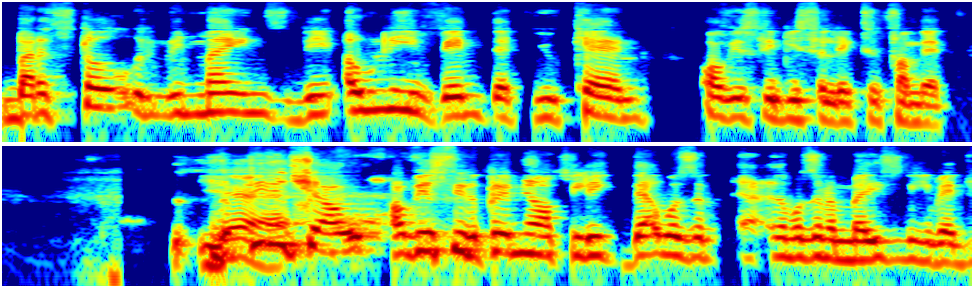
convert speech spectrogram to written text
but it still remains the only event that you can obviously be selected from that. Yeah. The PHL, obviously, the Premier Hockey League, that was an that was an amazing event,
